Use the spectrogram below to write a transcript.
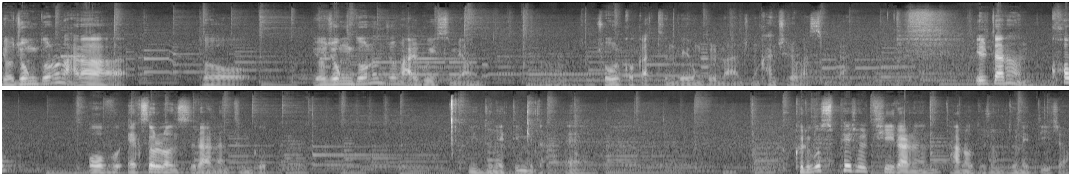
요 정도는 알아 더, 요 정도는 좀 알고 있으면 어, 좀 좋을 것 같은 내용들만 좀 간추려 봤습니다. 일단은 컵 오브 엑설런스라는 등급 이 눈에 띕니다. 예. 그리고 스페셜티라는 단어도 좀 눈에 띄죠.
